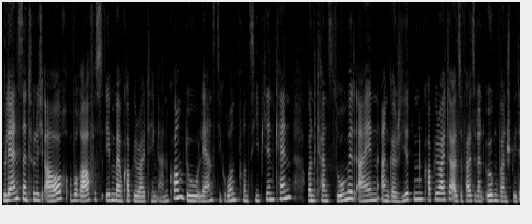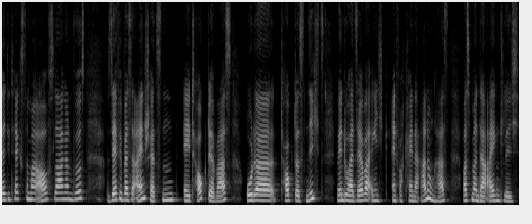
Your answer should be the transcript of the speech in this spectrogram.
Du lernst natürlich auch, worauf es eben beim Copywriting ankommt. Du lernst die Grundprinzipien kennen und kannst somit einen engagierten Copywriter, also falls du dann irgendwann später die Texte mal auslagern wirst, sehr viel besser einschätzen, ey, taugt der was oder taugt das nichts, wenn du halt selber eigentlich einfach keine Ahnung hast, was man da eigentlich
